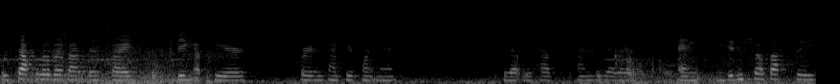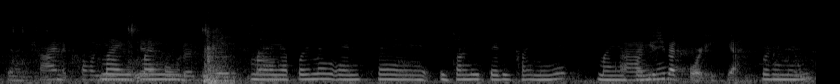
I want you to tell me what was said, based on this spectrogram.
We've talked a little bit about this, right? Being up here for in time for your appointment, so that we have time together. And you didn't show up last week, and I'm trying to call you My- and get my- a hold of you. So. My appointment ends, uh, it's only 35 minutes. My appointment. uh, appointment. usually about forty. Yeah. 40 minutes.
